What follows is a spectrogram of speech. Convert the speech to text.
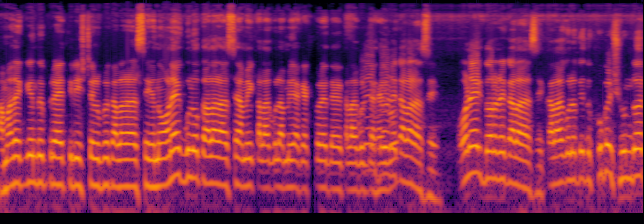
আমাদের কিন্তু প্রায় তিরিশটার উপরে কালার আছে এখানে অনেকগুলো কালার আছে। আমি কালারগুলো আমি এক এক করে কালারগুলো দেখাই কালার আছে। অনেক ধরনের কালার আছে। কালারগুলো কিন্তু খুবই সুন্দর।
